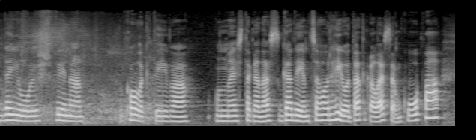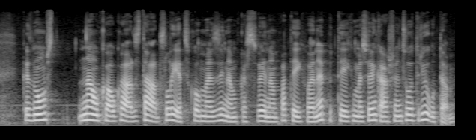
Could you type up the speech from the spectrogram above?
dejojuši vienā kolektīvā, un mēs tagad gadiem caurējot atkal esam kopā, kad mums nav kaut kādas tādas lietas, ko mēs zinām, kas vienam patīk vai nepatīk, mēs vienkārši viens otru jūtam.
